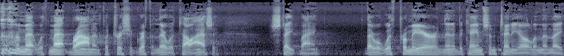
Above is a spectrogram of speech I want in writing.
met with Matt Brown and Patricia Griffin. They're with Tallahassee State Bank. They were with Premier, and then it became Centennial, and then they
